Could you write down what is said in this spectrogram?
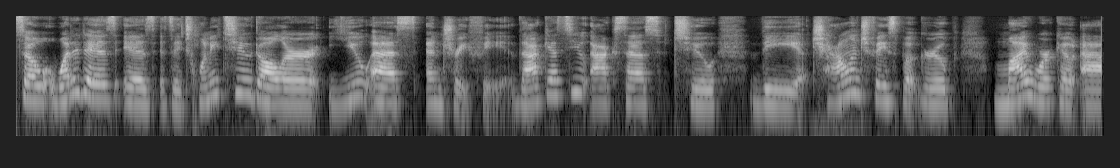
So, what it is, is it's a $22 US entry fee. That gets you access to the Challenge Facebook group, my workout app,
